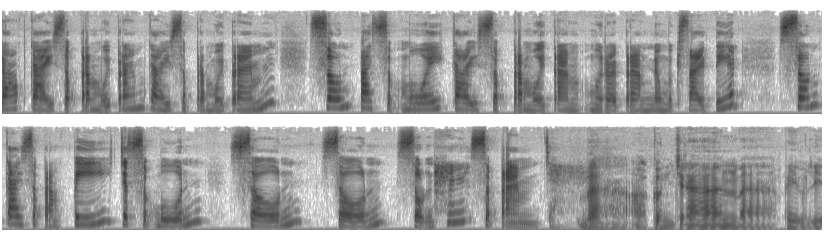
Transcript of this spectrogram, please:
965 965 081 965 105និងមួយខ្សែទៀត097 74 00055ចា៎បាទអរគុណច្រើនបាទពេលវេលា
